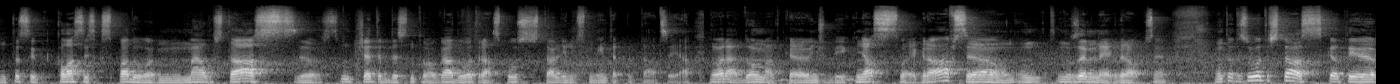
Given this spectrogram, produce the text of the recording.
Un tas ir klasisks padomu melu stāsts 40. gadu otrās puses staļinismu interpretācijā. Nu, varētu domāt, ka viņš bija kņasis vai grāfs ja, un, un nu, zemnieku draugs. Ja. Un tad tas otrs stāsts, ka tie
